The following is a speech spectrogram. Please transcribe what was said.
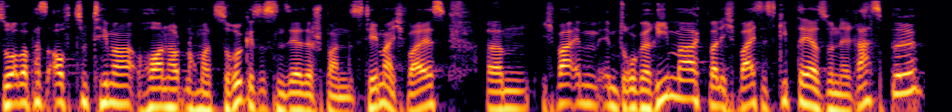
So, aber pass auf zum Thema Hornhaut nochmal zurück. Es ist ein sehr, sehr spannendes Thema, ich weiß. Ähm, ich war im, im Drogeriemarkt, weil ich weiß, es gibt da ja so eine Raspel,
